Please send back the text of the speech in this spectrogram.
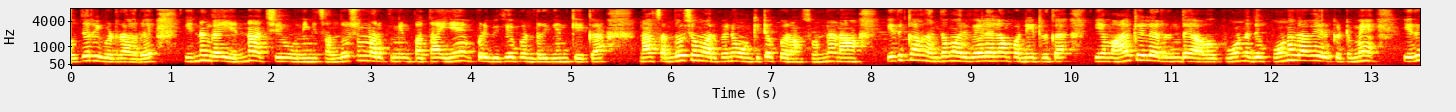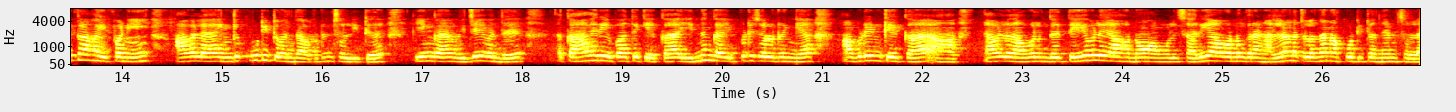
உதறி விடுறாரு. என்னங்க என்னாச்சு? நீங்கள் சந்தோஷமாக இருப்பீங்கன்னு பார்த்தா ஏன் இப்படி பிஹேவ் பண்ணுறீங்கன்னு கேட்க நான் சந்தோஷமாக இருப்பேன்னு உங்ககிட்ட இப்போ நான் சொன்னேனா? எதுக்காக இந்த மாதிரி வேலையெல்லாம் பண்ணிகிட்ருக்க என் வாழ்க்கையில் இருந்து அவள் போனது போனதாகவே இருக்கட்டுமே. எதுக்காக இப்போ நீ அவளை இங்கே கூட்டிகிட்டு வந்த? அப்படின்னு சொல்லிட்டு இங்கே விஜய் வந்து காவேரியை பார்த்து கேட்க என்னங்க இப்படி சொல்கிறீங்க அப்படின்னு கேட்க அவளு அவளுங்க தேவலையாகணும் அவங்களுக்கு சரியாகணுங்கிற நல்லெண்ணத்தில் தான் நான் கூட்டிகிட்டு வந்தேன்னு சொல்ல.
